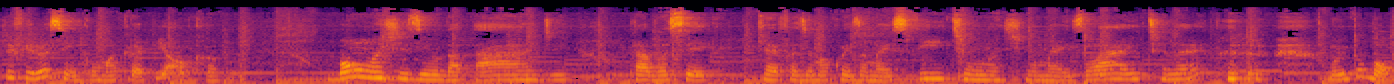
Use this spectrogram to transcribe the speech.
prefiro assim, com uma crepioca. Bom lanchezinho da tarde, para você que quer fazer uma coisa mais fit, um lanchinho mais light, né? Muito bom.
